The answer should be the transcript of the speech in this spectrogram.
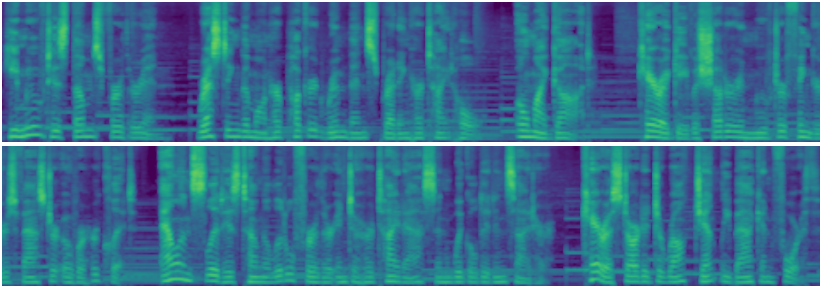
He moved his thumbs further in, resting them on her puckered rim, then spreading her tight hole. Oh my god. Kara gave a shudder and moved her fingers faster over her clit. Alan slid his tongue a little further into her tight ass and wiggled it inside her. Kara started to rock gently back and forth,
